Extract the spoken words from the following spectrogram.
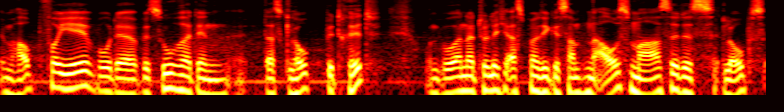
im Hauptfoyer, wo der Besucher den, das Globe betritt und wo er natürlich erstmal die gesamten Ausmaße des Globes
